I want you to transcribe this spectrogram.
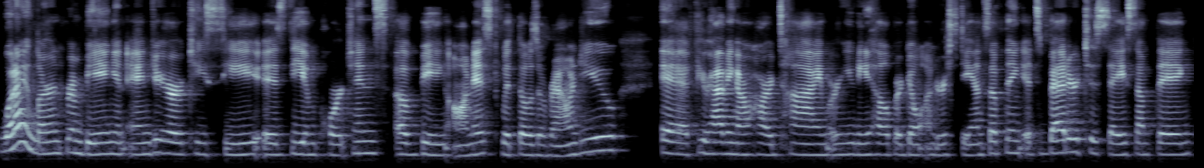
what I learned from being in NJROTC is the importance of being honest with those around you. If you're having a hard time or you need help or don't understand something, it's better to say something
